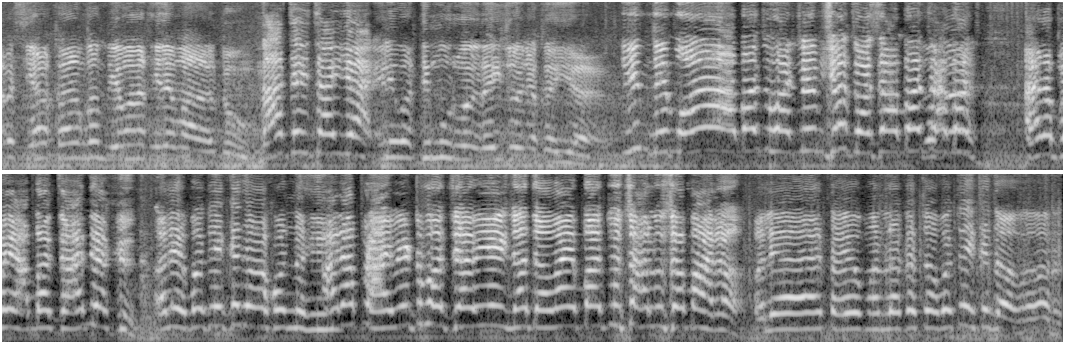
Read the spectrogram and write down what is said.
અરે શિયાળ ખાવાનું કેમ બેવાના થઈ જાય મારે તો. ના થઈ જાય યાર. એટલે વર્ધી હું રહી જોઈને કહી યાર એમ ને આ બાજુ વાંચો એમ છે તો આ બાજુ આ બાજુ. અરે ભાઈ આ બાજુ આ દેખ. અરે એમાં તો એક જ આંખો નહીં. અરે પ્રાઇવેટમાં જાવી એના દવા એ બાજુ ચાલુ છે મારે. અલે તયો મને લાગે તો હવે તો એક જ આવે.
